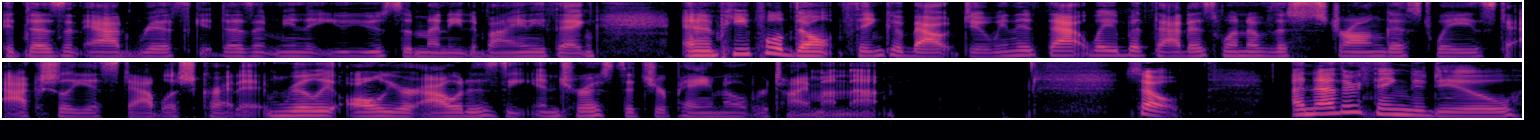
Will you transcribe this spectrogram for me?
It doesn't add risk. It doesn't mean that you use the money to buy anything. And people don't think about doing it that way, but that is one of the strongest ways to actually establish credit. And really, all you're out is the interest that you're paying over time on that. So, another thing to do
